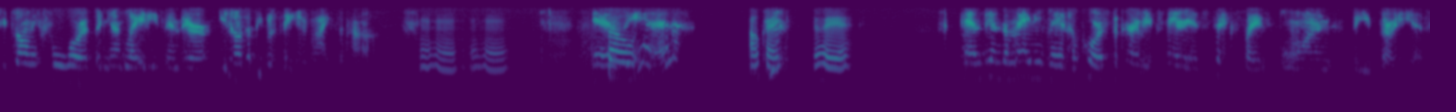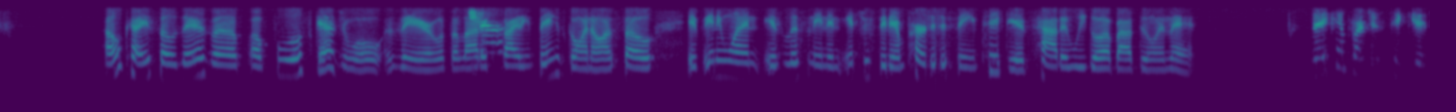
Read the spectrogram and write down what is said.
It's only for the young ladies and their, you know, the people that they invite to come. Mhm. Mhm. And So- then, Okay. Go ahead. and then the main event, of course, the Kurvy Experience takes place on the 30th. Okay, so there's a a full schedule there with a lot of exciting things going on. So, if anyone is listening and interested in purchasing tickets, how do we go about doing that? They can purchase tickets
